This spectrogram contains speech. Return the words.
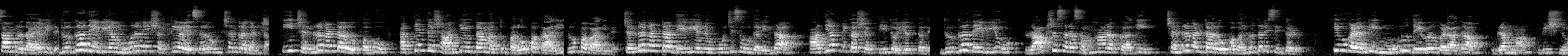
ಸಂಪ್ರದಾಯವಿದೆ. ದುರ್ಗಾದೇವಿಯ ಮೂರನೇ ಶಕ್ತಿಯ ಹೆಸರು ಚಂದ್ರಘಂಟ. ಈ ಚಂದ್ರಘಂಟ ರೂಪವು ಅತ್ಯಂತ ಶಾಂತಿಯುತ ಮತ್ತು ಪರೋಪಕಾರಿ ರೂಪವಾಗಿದೆ. ಚಂದ್ರಘಂಟ ದೇವಿಯನ್ನು ಪೂಜಿಸುವುದರಿಂದ ಆಧ್ಯಾತ್ಮಿಕ ಶಕ್ತಿ ದೊರೆಯುತ್ತದೆ. ದುರ್ಗಾದೇವಿಯು ರಾಕ್ಷಸರ ಸಂಹಾರಕ್ಕಾಗಿ ಚಂದ್ರಘಂಟ ರೂಪವನ್ನು ಧರಿಸಿದ್ದಳು. ಇವುಗಳಲ್ಲಿ ಮೂರು ದೇವರುಗಳಾದ ಬ್ರಹ್ಮ, ವಿಷ್ಣು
